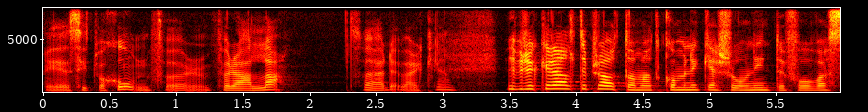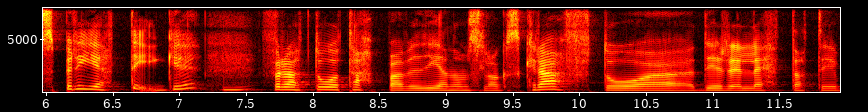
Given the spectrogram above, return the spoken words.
eh, situation för, för alla. Så är det verkligen. Vi brukar alltid prata om att kommunikation inte får vara spretig. Mm. För att då tappar vi genomslagskraft och det är lätt att det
